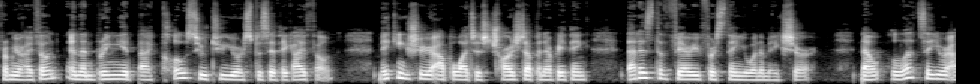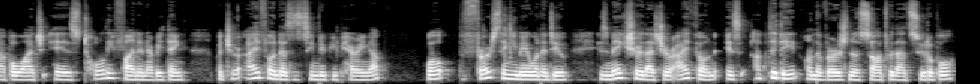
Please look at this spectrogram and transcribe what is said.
from your iPhone, and then bringing it back closer to your specific iPhone. Making sure your Apple Watch is charged up and everything, that is the very first thing you want to make sure. Now, let's say your Apple Watch is totally fine and everything, but your iPhone doesn't seem to be pairing up. Well, the first thing you may want to do is make sure that your iPhone is up to date on the version of software that's suitable,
